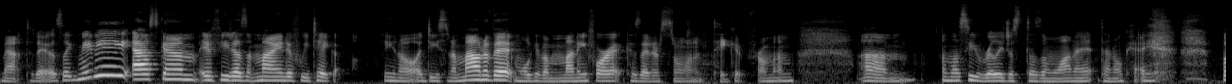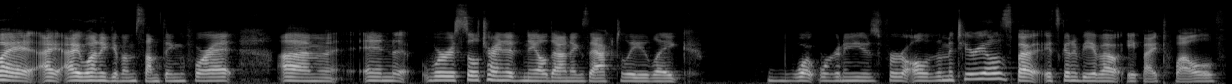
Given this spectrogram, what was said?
Matt today, I was like, maybe ask him if he doesn't mind if we take, you know, a decent amount of it and we'll give him money for it because I just don't want to take it from him. Um, unless he really just doesn't want it, then okay. but I, I want to give him something for it. Um, and we're still trying to nail down exactly like what we're going to use for all of the materials, but it's going to be about 8 by 12.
